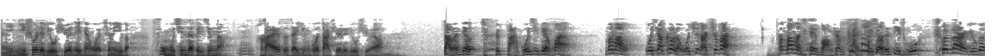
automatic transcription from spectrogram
你你说这留学那天我听一个父母亲在北京呢，孩子在英国大学里留学啊，打完电打国际电话呀，妈妈我下课了，我去哪儿吃饭？他妈妈在网上看学校的地图，说那儿有个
